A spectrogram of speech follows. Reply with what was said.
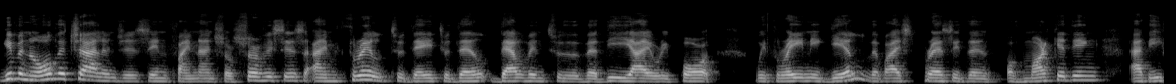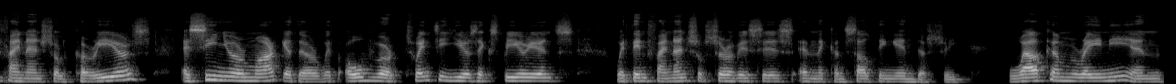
Given all the challenges in financial services, I'm thrilled today to del- delve into the DEI report with Rainy Gill, the Vice President of Marketing at eFinancialCareers, a senior marketer with over 20 years experience within financial services and the consulting industry. Welcome, Rainy, and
